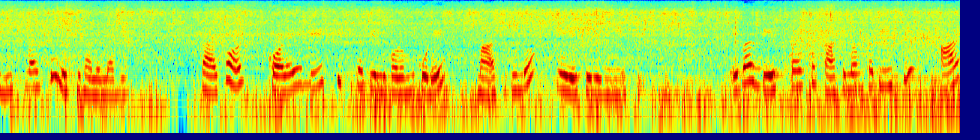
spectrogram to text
ইলিশ মাছ দিয়ে বেশি ভালো লাগে। তারপর কড়াইয়ে বেশ কিছুটা তেল গরম করে মাছগুলো নেড়ে চেড়ে নিয়েছি। এবার বেশ কয়েকটা কাঁচা লঙ্কা দিয়েছি আর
